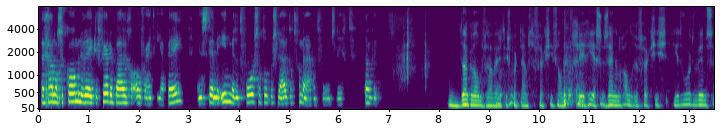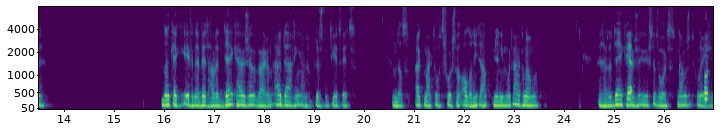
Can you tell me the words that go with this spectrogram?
Wij gaan ons de komende weken verder buigen over het IAP en stemmen in met het voorstel tot besluit dat vanavond voor ons ligt. Dank u. Dank u wel, mevrouw Wijt. U sprak namens de fractie van GGS. Zijn er nog andere fracties die het woord wensen? Dan kijk ik even naar wethouder Dijkhuizen, waar een uitdaging aan gepresenteerd werd. En dat uitmaakt of het voorstel al dan niet aan, unaniem wordt aangenomen. Wethouder Dijkhuizen, u heeft het woord namens het college.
